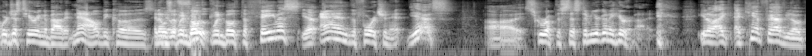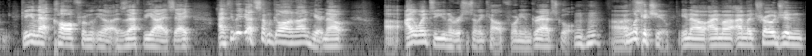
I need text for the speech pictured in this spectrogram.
we're just hearing about it now because And it was know, a when, both, when both the famous Yep. and the fortunate yes uh, screw up the system, you're going to hear about it. you know I, I can't fathom you know getting that call from you know as fbi say I, think we got something going on here now uh, I went to University of Southern California in grad school. Mm-hmm. Uh, and look at you. You know, I'm a I'm a Trojan.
